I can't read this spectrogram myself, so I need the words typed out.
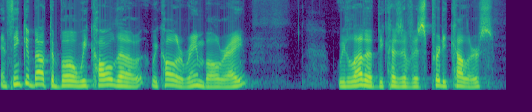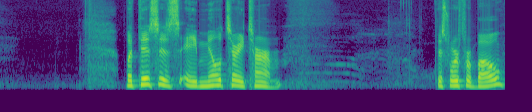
And think about the bow. We call the we call it a rainbow, right? We love it because of its pretty colors. But this is a military term. This word for bow.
